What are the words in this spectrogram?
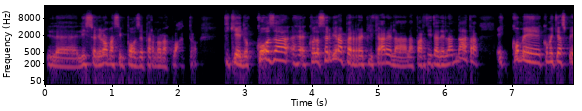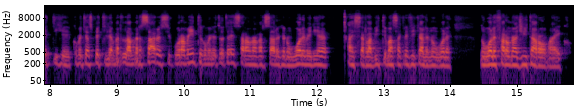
l'History Roma si impose per 9 a 4. Ti chiedo cosa, eh, cosa servirà per replicare la, la partita dell'andata e come, come, ti aspetti, come ti aspetti l'avversario? Sicuramente, come hai detto te, sarà un avversario che non vuole venire a essere la vittima sacrificale, non vuole, non vuole fare una gita a Roma, ecco.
